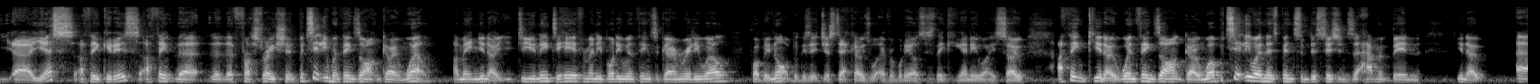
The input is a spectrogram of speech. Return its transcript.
Uh, yes, I think it is. I think that the, the, frustration, particularly when things aren't going well. I mean, you know, do you need to hear from anybody when things are going really well? Probably not, because it just echoes what everybody else is thinking anyway. So I think, you know, when things aren't going well, particularly when there's been some decisions that haven't been, you know, uh,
